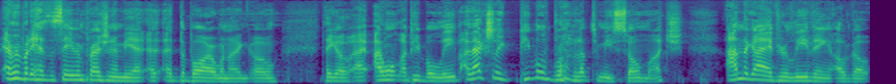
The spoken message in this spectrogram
Everybody has the same impression of me at, at, at the bar when I go. They go, I, "I won't let people leave." I've actually people have brought it up to me so much. I'm the guy. If you're leaving, I'll go.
